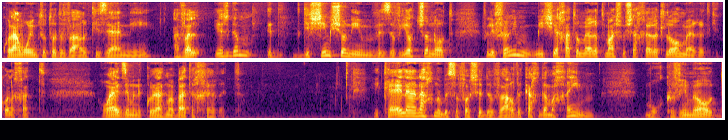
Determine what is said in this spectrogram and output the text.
כולם רואים את אותו דבר, כי זה אני, אבל יש גם דגשים שונים וזוויות שונות, ולפעמים מישהי אחת אומרת משהו שאחרת לא אומרת, כי כל אחת רואה את זה מנקודת מבט אחרת. כאלה אנחנו בסופו של דבר, וכך גם החיים. מורכבים מאוד.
